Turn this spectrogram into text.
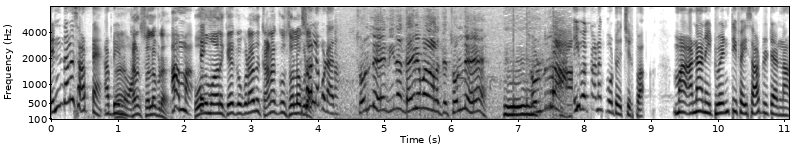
டென் தானே சாப்பிட்டேன் அப்படின்னு கணக்கு சொல்லக்கூடாது. ஆமா. போதுமானு கேட்க கூடாது கணக்கும் சொல்லக்கூடாது. சொல்லக்கூடாது. சொல்லு நீ தான் தைரியமான ஆளத்தை சொல்லு. சொல்றா. இவ கணக்கு போட்டு வச்சிருப்பா. அம்மா அண்ணா நீ டுவெண்ட்டி ஃபைவ் சாப்பிட்டுட்டேன்னா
